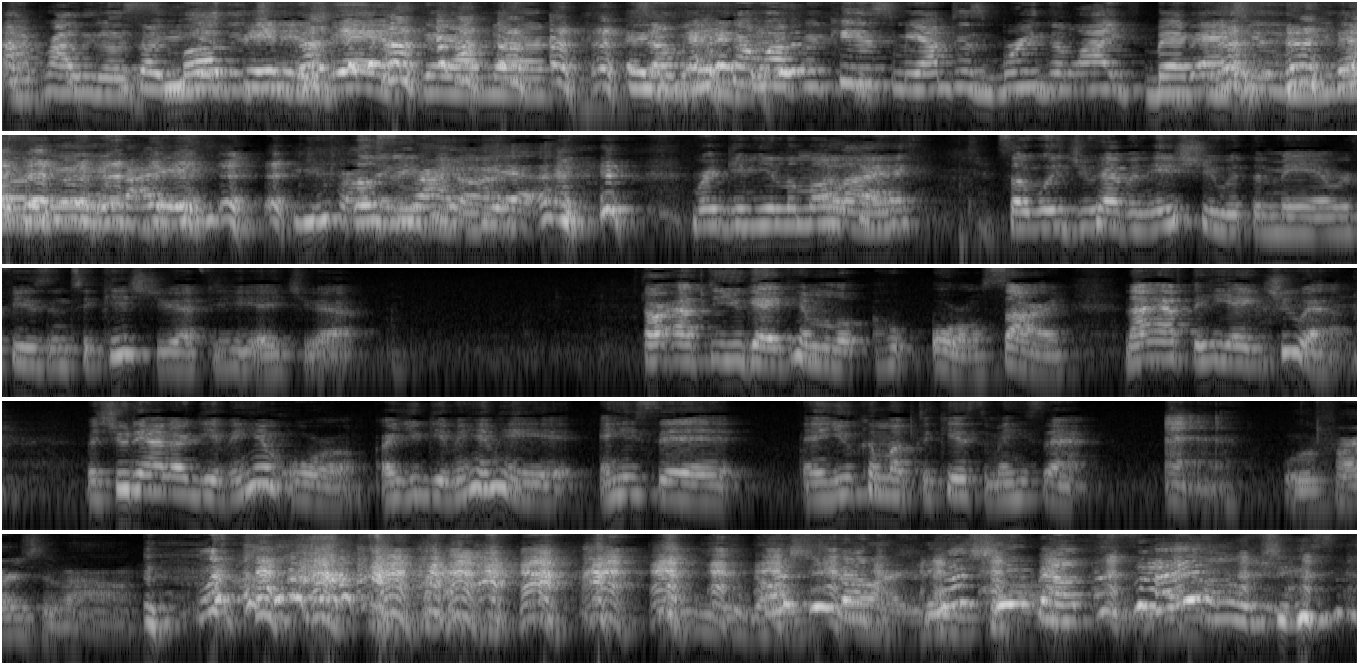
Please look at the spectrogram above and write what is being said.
I probably done So you smothered just you to finished. death down there. So when you come up and kiss me, I'm just breathing life back, Back- into you. You know that's what a good I mean? You Little probably right. Yeah. We're giving you a little more Okay. life. So would you have an issue with the man refusing to kiss you after he ate you out? Or after you gave him oral, sorry. Not after he ate you out. But you down there giving him oral. Or you giving him head. And he said, and you come up to kiss him and he said, uh. Well, first of all, What's she about, what's she about to say? Oh, Jesus.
